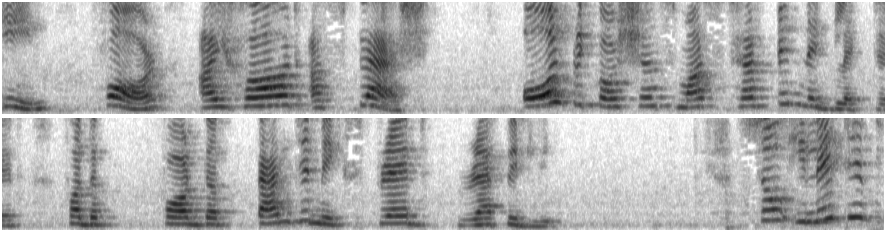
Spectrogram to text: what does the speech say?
in, for I heard a splash. All precautions must have been neglected for the, for the pandemic spread rapidly. So, illative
